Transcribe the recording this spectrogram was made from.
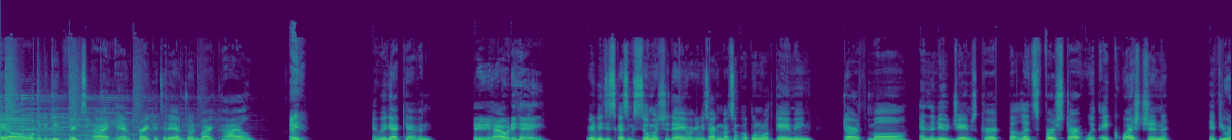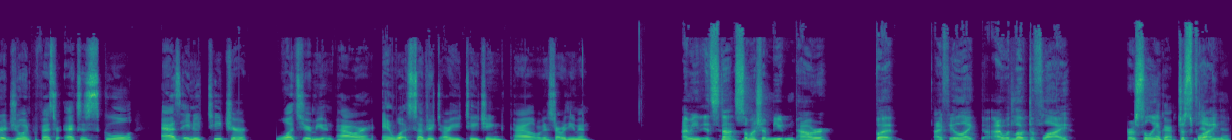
Hey all, welcome to Geek Freaks. I am Frank, and today I'm joined by Kyle, Hey, and we got Kevin. Hey, howdy, hey. We're going to be discussing so much today. We're going to be talking about some open world gaming, Darth Maul, and the new James Kirk. But let's first start with a question. If you were to join Professor X's school as a new teacher, what's your mutant power and what subject are you teaching? Kyle, we're going to start with you, man. I mean, it's not so much a mutant power, but I feel like I would love to fly personally. Okay. Just flying. yeah.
